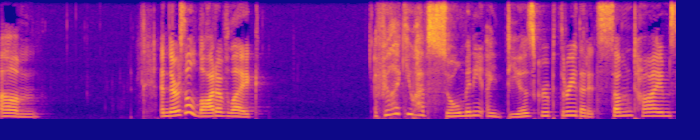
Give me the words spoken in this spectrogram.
Um, and there's a lot of like, I feel like you have so many ideas, group three, that it's sometimes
